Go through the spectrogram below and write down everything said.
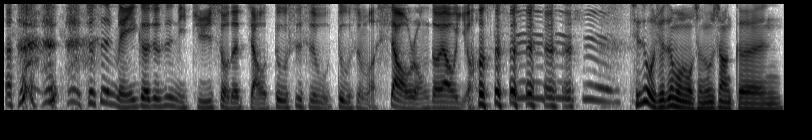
就是每一个就是你举手的角度四十五度，什么笑容都要有，是是是。其实我觉得某种程度上跟。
